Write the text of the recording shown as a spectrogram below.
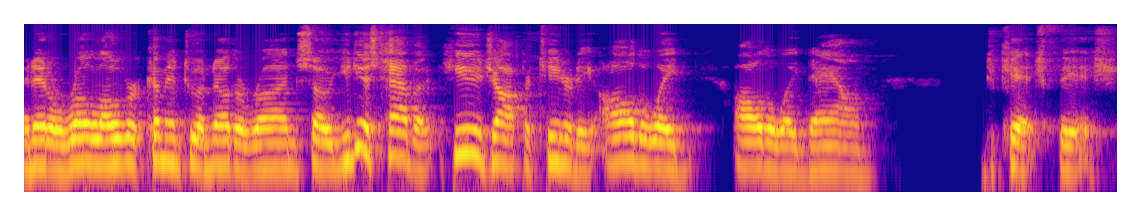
and it'll roll over, come into another run. So you just have a huge opportunity all the way all the way down to catch fish.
